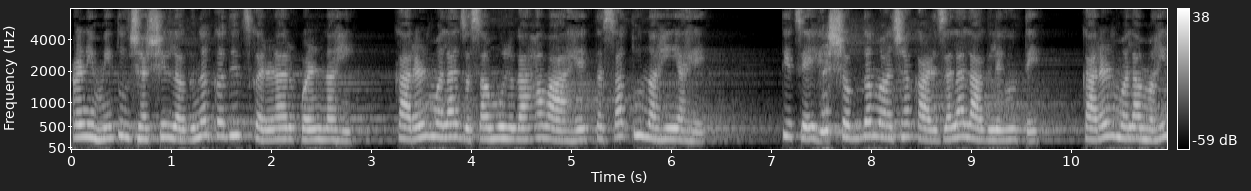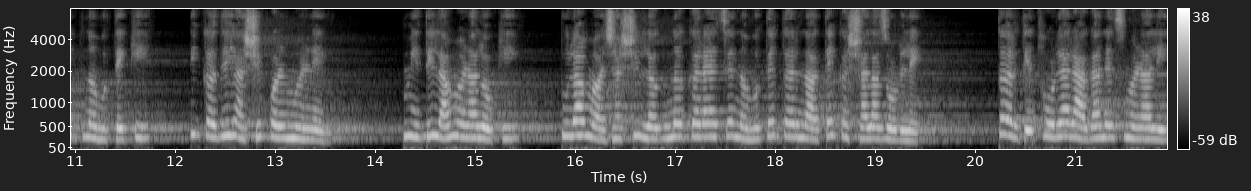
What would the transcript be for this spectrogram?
आणि मी तुझ्याशी लग्न कधीच करणार पण नाही. कारण मला जसा मुलगा हवा आहे तसा तू नाही आहे. तिचे हे शब्द माझ्या काळजाला लागले होते. कारण मला माहीत नव्हते की ती कधी अशी पण म्हणेल. मी तिला म्हणालो की तुला माझ्याशी लग्न करायचे नव्हते तर नाते कशाला जोडले तर ती थोड्या रागानेच म्हणाली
